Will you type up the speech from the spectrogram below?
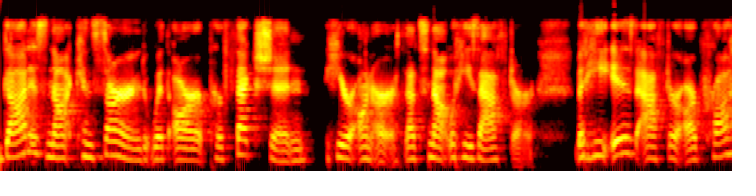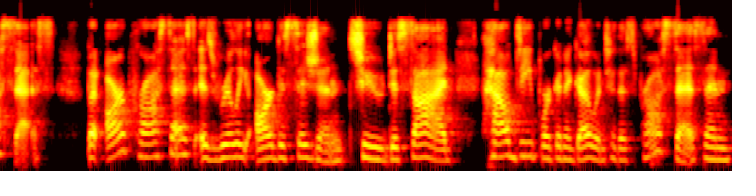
God is not concerned with our perfection here on earth. That's not what he's after, but he is after our process. But our process is really our decision to decide how deep we're going to go into this process. And,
